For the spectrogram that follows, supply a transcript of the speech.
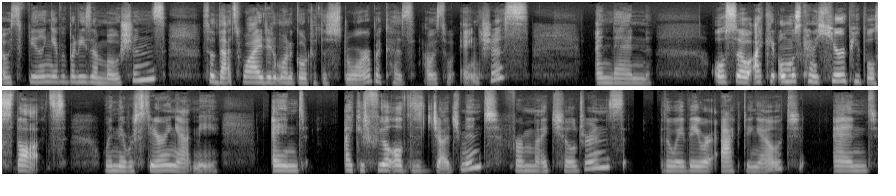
I was feeling everybody's emotions. So that's why I didn't want to go to the store because I was so anxious. And then also, I could almost kind of hear people's thoughts when they were staring at me. And I could feel all this judgment from my children's, the way they were acting out. And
